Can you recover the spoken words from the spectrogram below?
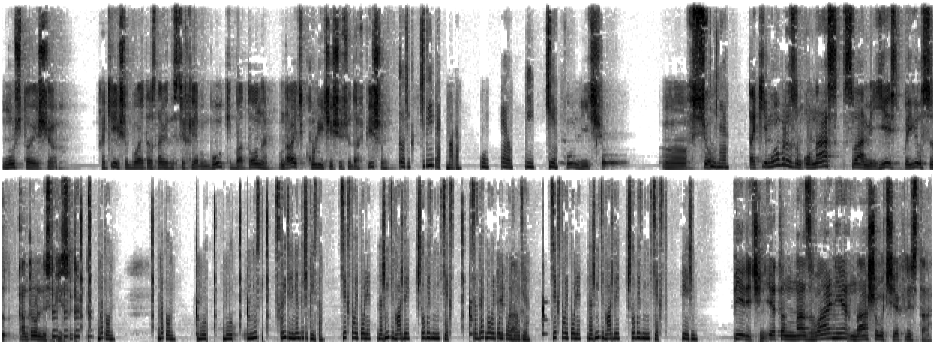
Ну, что еще? Какие еще бывают разновидности хлеба? Булки, батоны. Ну, давайте кулич еще сюда впишем. Точек. 4. 5. Бата. У. Л. И. Ч. Кулич. все. Нижняя. Таким образом, у нас с вами есть, появился контрольный список. Батон. Батон. Бу. Бу. Меню. спи- Скрыть элементы чек-листа. Текстовое поле. Нажмите дважды, чтобы изменить текст. Создать новое поле Итак. пользователя. Текстовое поле. Нажмите дважды, чтобы изменить текст. Перечень. Перечень – это название нашего чек-листа.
